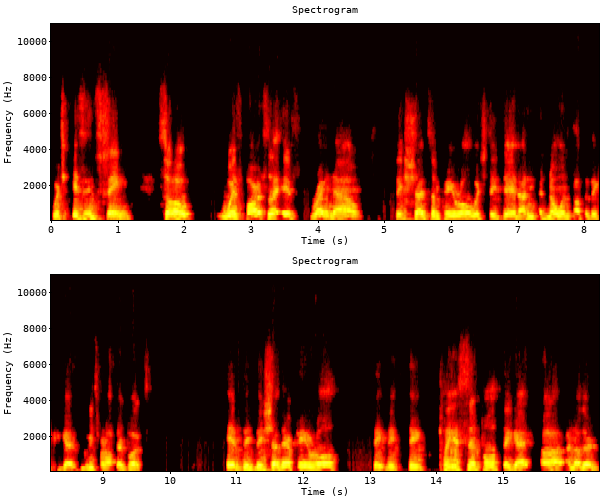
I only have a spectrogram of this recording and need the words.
which is insane. So with Barca, if right now they shed some payroll, which they did, and no one thought that they could get Griezmann off their books. If they, they shed their payroll, they, they, they play it simple. They get uh, another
